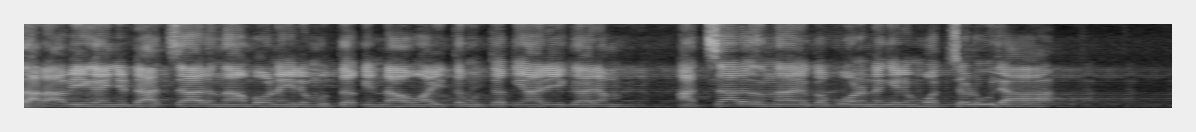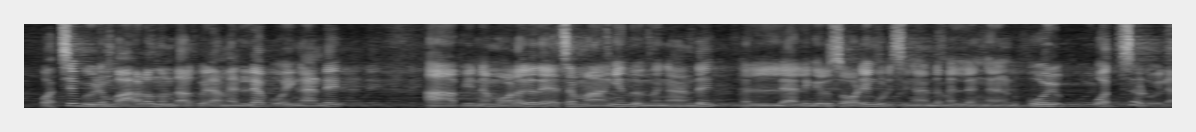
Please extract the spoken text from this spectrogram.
തറാവി കഴിഞ്ഞിട്ട് അച്ചാർ തിന്നാൻ പോണേലും മുത്തക്ക് ഉണ്ടാവും. അയിത്ത മുത്തക്ക് ആയിരിക്കാരം അച്ചാർ തിന്നാനൊക്കെ പോകണമെങ്കിലും ഒച്ചടൂല. ഒച്ച വീടും പാടൊന്നും ഉണ്ടാക്കില്ല മെല്ലെ പോയിങ്ങാണ്ട് ആ പിന്നെ മുളക് തേച്ച മാങ്ങി തിന്നുങ്ങാണ്ട് മെല്ലെ അല്ലെങ്കിൽ ഒരു സോഡയും കുടിച്ചിങ്ങാണ്ട് മെല്ലെ ഇങ്ങനെ പോരും. ഒച്ചടൂല.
